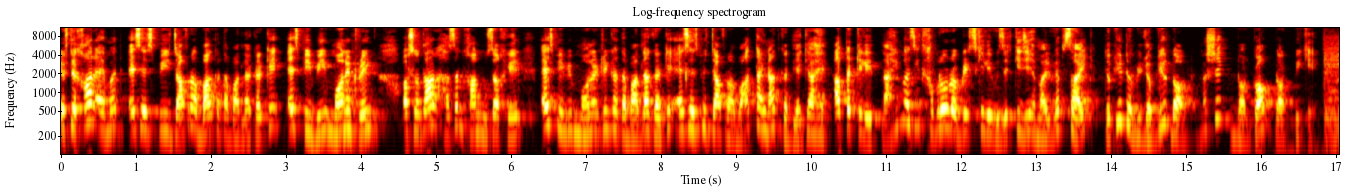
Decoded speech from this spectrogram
Iftar Ahmad S S P Jafarabad का तबादला करके एस पी बी मॉनिटरिंग और सरदार हसन खान मूसा खेल एस पी बी मॉनिटरिंग का तबादला करके एस एस पी जाफराबाद तैनात कर दिया गया है। अब तक के लिए इतना ही। मजीद खबरों और अपडेट्स के लिए विज़िट कीजिए हमारी वेबसाइट डब्ल्यू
